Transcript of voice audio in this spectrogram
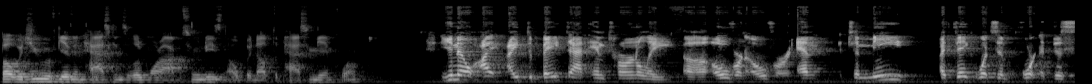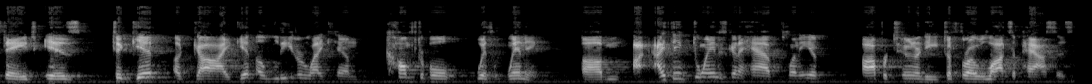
But would you have given Haskins a little more opportunities and opened up the passing game for him? You know, I, I debate that internally uh, over and over. And to me, I think what's important at this stage is to get a guy, get a leader like him comfortable with winning. Um, I, I think Dwayne is going to have plenty of opportunity to throw lots of passes.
